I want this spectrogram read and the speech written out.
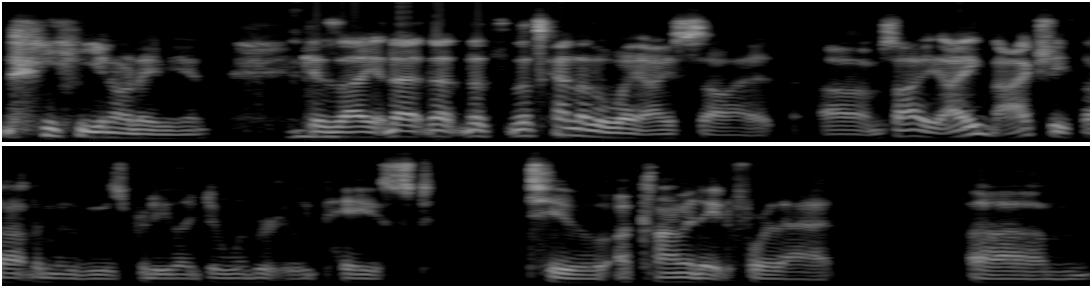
you know what I mean? Because Mhm. I that, that that's that's kind of the way I saw it. Um, so I I actually thought the movie was pretty like deliberately paced to accommodate for that. Um,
